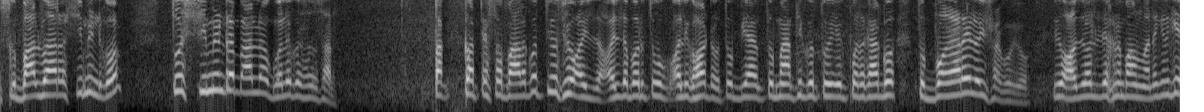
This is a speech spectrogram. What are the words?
उसको बालुवा र सिमेन्टको त्यो सिमेन्ट र बालुवा घोलेको छ सर। टक्क त्यस्तो पालेको त्यो थियो अहिले त। अहिले त बरु त्यो अलिक हट हो। त्यो बिहा त्यो माथिको त्यो एक प्रकारको त्यो बगाएरै लैसक्यो यो। यो हजुरहरूले देख्न पाउनु भने किनकि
